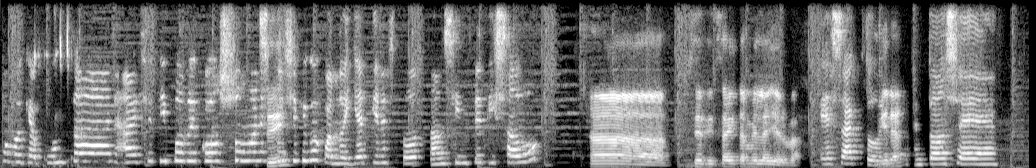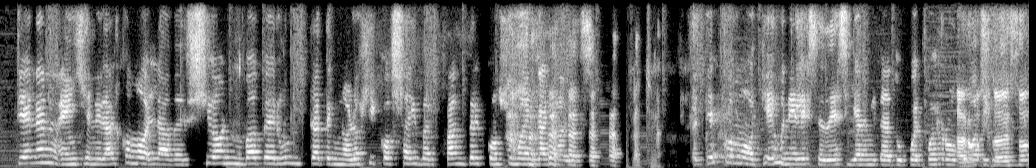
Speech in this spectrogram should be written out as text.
como que apuntan a ese tipo de consumo en Sí. específico cuando ya tienes todo tan sintetizado Ah, dice ahí también la hierba. Exacto. Mira. Entonces, tienen en general como la versión Vapor Ultra tecnológico cyberpunk del consumo de cannabis. Que es como que es un LCD si ya la mitad de tu cuerpo es robótico, propósito de eso.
